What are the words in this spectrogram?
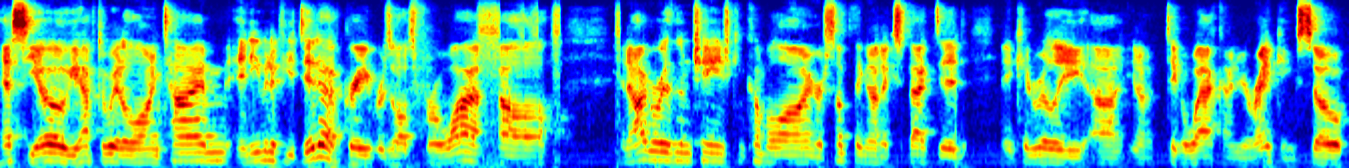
SEO you have to wait a long time. And even if you did have great results for a while, an algorithm change can come along or something unexpected and can really uh, you know take a whack on your rankings. So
